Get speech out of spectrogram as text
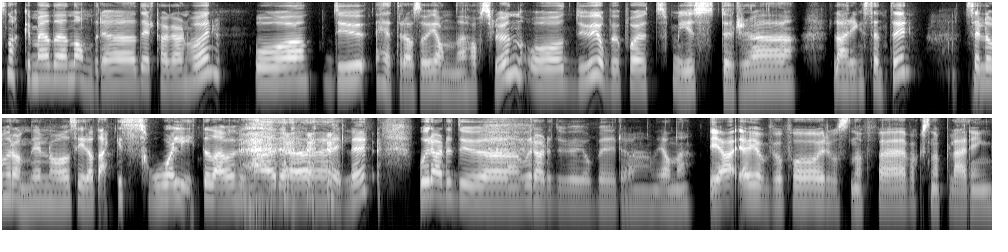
snakke med den andre deltakeren vår. Og du heter altså Janne Hafslund, og du jobber jo på et mye større læringssenter. Selv om Ragnhild nå sier at det er ikke så lite der hun er uh, heller. Hvor er, du, uh, hvor er, det du, jobber, Janne? Ja, jeg jobber jo på Rosenhoff voksenopplæring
